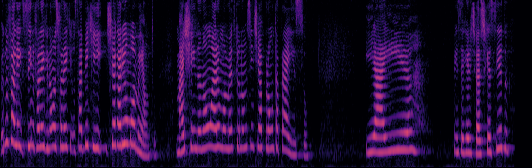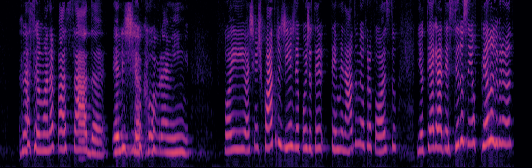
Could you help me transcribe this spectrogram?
eu não falei que sim, não falei que não, mas falei que eu sabia que chegaria um momento, mas que ainda não era o momento que eu não me sentia pronta para isso. E aí, pensei que ele tivesse esquecido. Na semana passada, ele chegou para mim. Foi, acho que uns quatro dias depois de eu ter terminado o meu propósito e eu ter agradecido ao Senhor pelo livramento.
